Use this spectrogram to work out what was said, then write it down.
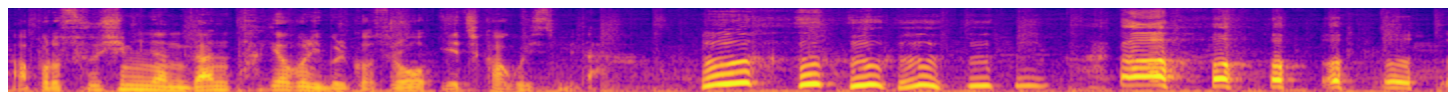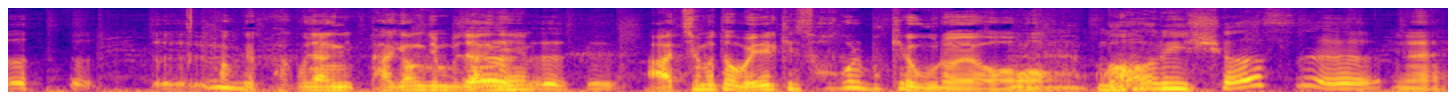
앞으로 수십 년간 타격을 입을 것으로 예측하고 있습니다. 박, 박 부장님, 박영진 부장님, 아침부터 왜 이렇게 서글프게 울어요? 어? 모리셔스. 예.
